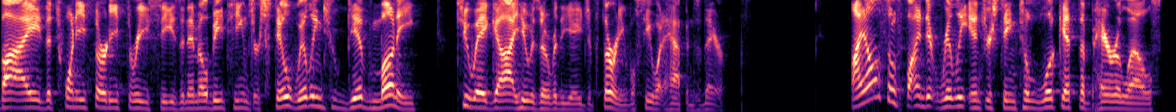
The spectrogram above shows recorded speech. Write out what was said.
by the 2033 season MLB teams are still willing to give money to a guy who is over the age of 30. We'll see what happens there. I also find it really interesting to look at the parallels.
